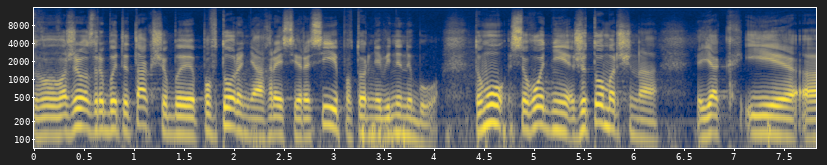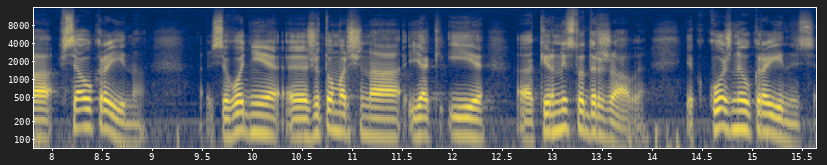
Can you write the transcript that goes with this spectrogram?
Важливо зробити так, щоб повторення агресії Росії, повторення війни не було. Тому сьогодні Житомирщина, як і е, вся Україна, сьогодні е, Житомирщина, як і е, керівництво держави, як кожен українець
